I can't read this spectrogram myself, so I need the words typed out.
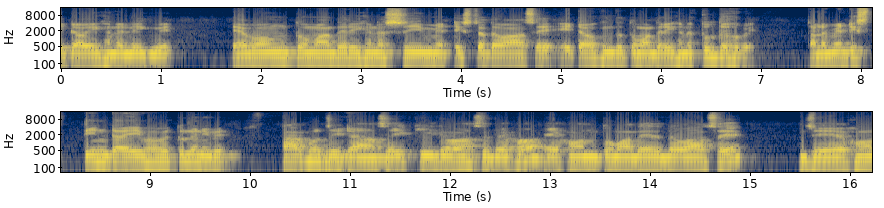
এটাও এখানে লিখবে। এবং তোমাদের এখানে সি ম্যাট্রিক্সটা দেওয়া আছে, এটাও কিন্তু তোমাদের এখানে তুলতে হবে। তাহলে ম্যাট্রিক্স তিনটা এইভাবে তুলে নিবে। তারপর যেটা আছে, কি দেওয়া আছে দেখো, এখন তোমাদের দেওয়া আছে যে এখন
